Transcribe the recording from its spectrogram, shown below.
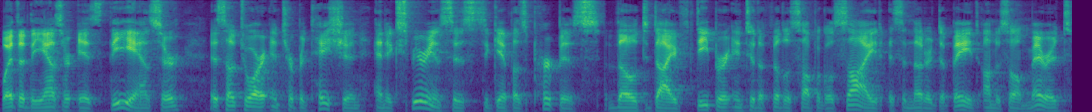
Whether the answer is the answer it's up to our interpretation and experiences to give us purpose. Though to dive deeper into the philosophical side is another debate on its own merit,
